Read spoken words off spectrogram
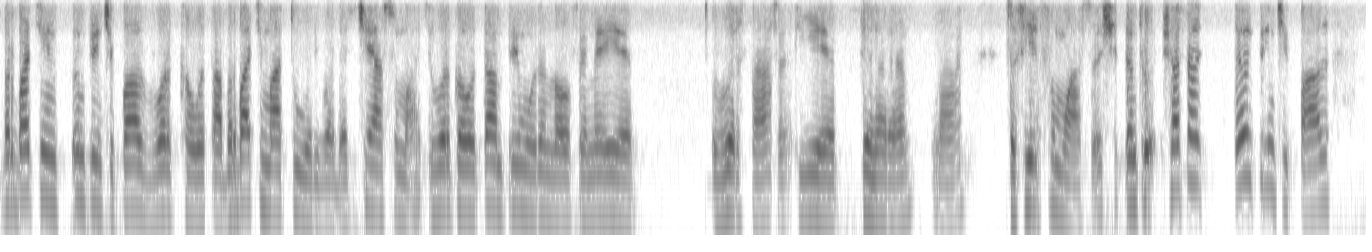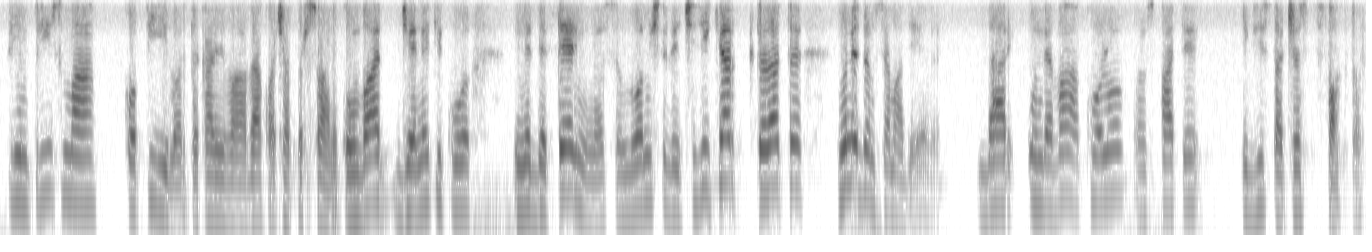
bărbații în, în principal vor căuta, bărbații maturi vorbesc, cei asumați, vor căuta în primul rând la o femeie vârsta, să fie tânără, da? să fie frumoasă și, pentru, și asta în principal prin prisma copiilor pe care îi va avea cu acea persoană. Cumva geneticul ne determină să luăm niște decizii, chiar câteodată nu ne dăm seama de ele. Dar undeva acolo, în spate, există acest factor.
